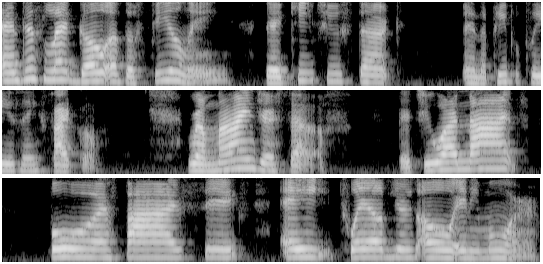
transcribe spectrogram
And just let go of the feeling that keeps you stuck in the people pleasing cycle. Remind yourself that you are not four, five, six, eight, 12 years old anymore.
